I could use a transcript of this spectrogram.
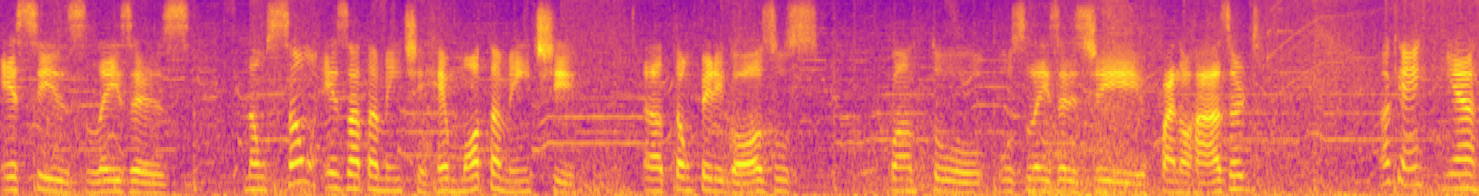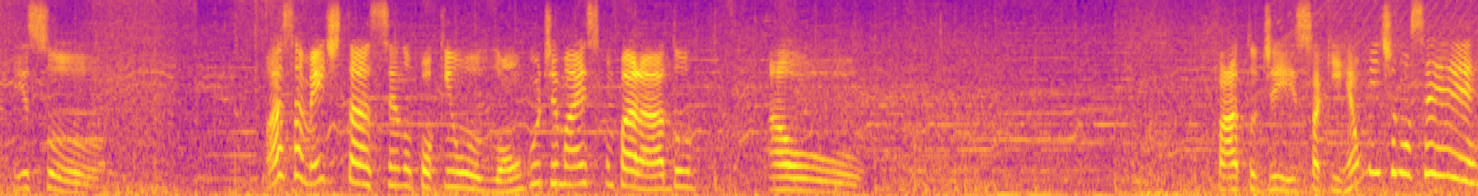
esses lasers não são exatamente remotamente uh, tão perigosos quanto os lasers de Final Hazard. Ok, yeah, isso honestamente está sendo um pouquinho longo demais comparado ao fato de isso aqui realmente não ser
